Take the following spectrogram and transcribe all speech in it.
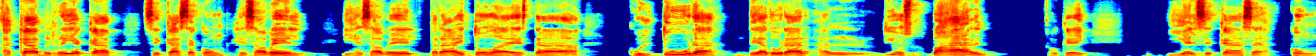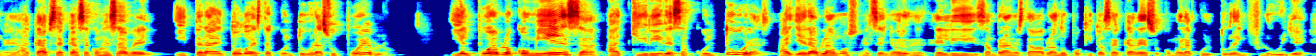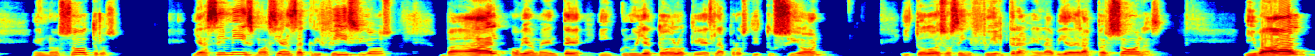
Acab, el rey Acab, se casa con Jezabel y Jezabel trae toda esta cultura de adorar al dios Baal, ¿ok? Y él se casa con, Acab se casa con Jezabel y trae toda esta cultura a su pueblo. Y el pueblo comienza a adquirir esas culturas. Ayer hablamos, el señor Eli Zambrano estaba hablando un poquito acerca de eso, cómo la cultura influye en nosotros. Y asimismo hacían sacrificios. Baal obviamente incluye todo lo que es la prostitución y todo eso se infiltra en la vida de las personas. Y Baal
